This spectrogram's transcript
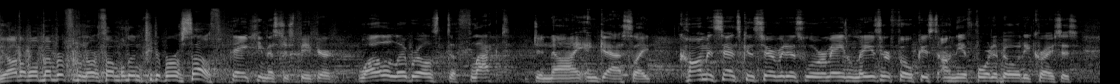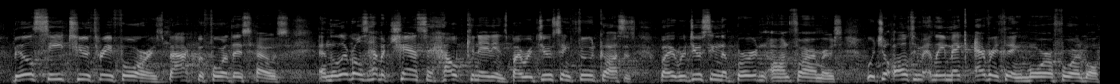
The honourable member from Northumberland, Peterborough South. Thank you, Mr. Speaker. While the Liberals deflect deny, and gaslight, common sense conservatives will remain laser focused on the affordability crisis. Bill C-234 is back before this House, and the Liberals have a chance to help Canadians by reducing food costs, by reducing the burden on farmers, which will ultimately make everything more affordable.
